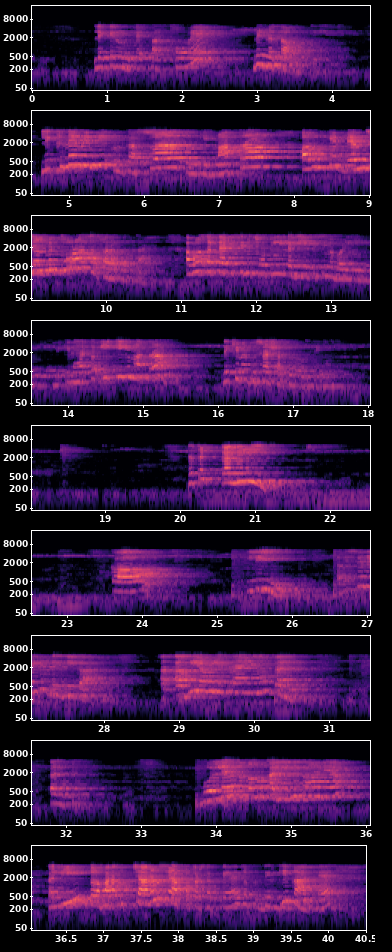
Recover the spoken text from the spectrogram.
लेकिन उनके अर्थों में भिन्नता होती है। लिखने में भी उनका स्वर, उनकी मात्रा और उनके व्यंजन में थोड़ा सा फ़र्क होता है। अब हो सकता है किसी में छोटी ही लगी है, किसी में बड़ी ही लगी है, लेकिन है तो ई की ही मात्रा। देखिए, मैं दूसरा शब्द बोलती हूँ। जैसे कली। ली। अब इसमें देखिए दीर्घी का अभी हम लिख रहे हैं कली। कली। बोलने में तो दोनों कली ही कहा गया। कली तो हमारा उच्चारण से आप पकड़ सकते हैं, जब दीर्घी कार है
